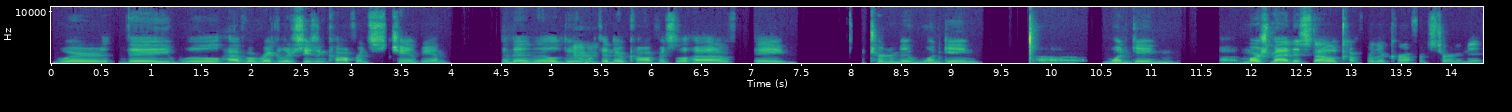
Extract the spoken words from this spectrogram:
where they will have a regular season conference champion, and then they'll do mm. within their conference they'll have a tournament one game uh, one game uh, March Madness style for their conference tournament,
